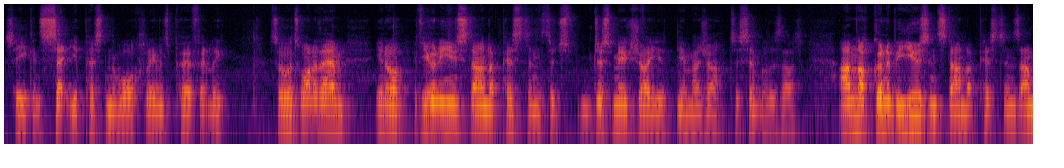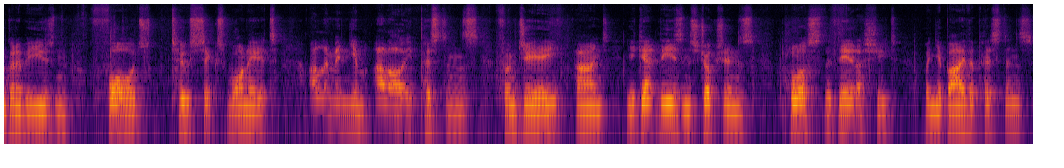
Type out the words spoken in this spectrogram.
so you can set your piston wall clearance perfectly. So it's one of them, you know, if you're going to use standard pistons, just, just make sure you, you measure. It's as simple as that. I'm not going to be using standard pistons. I'm going to be using forged 2618 aluminium alloy pistons from JE and you get these instructions plus the data sheet when you buy the pistons.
